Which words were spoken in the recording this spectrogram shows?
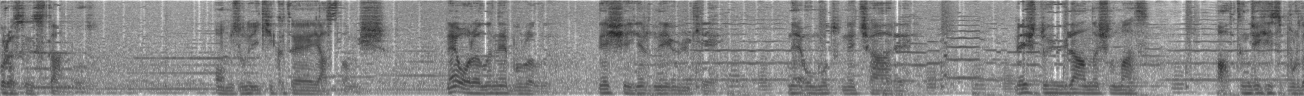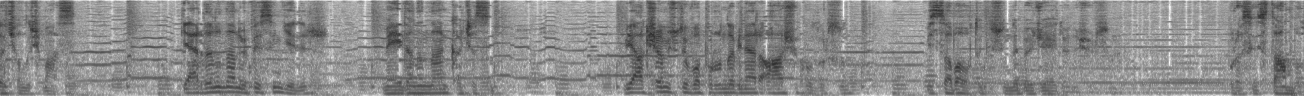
Burası İstanbul. Omzunu iki kıtaya yaslamış. Ne oralı ne buralı. Ne şehir ne ülke. Ne umut ne çare. Beş duyuyla anlaşılmaz. Altıncı his burada çalışmaz. Gerdanından öpesin gelir, meydanından kaçasın. Bir akşamüstü vapurunda biner aşık olursun. Bir sabah otobüsünde böceğe dönüşürsün. Burası İstanbul.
